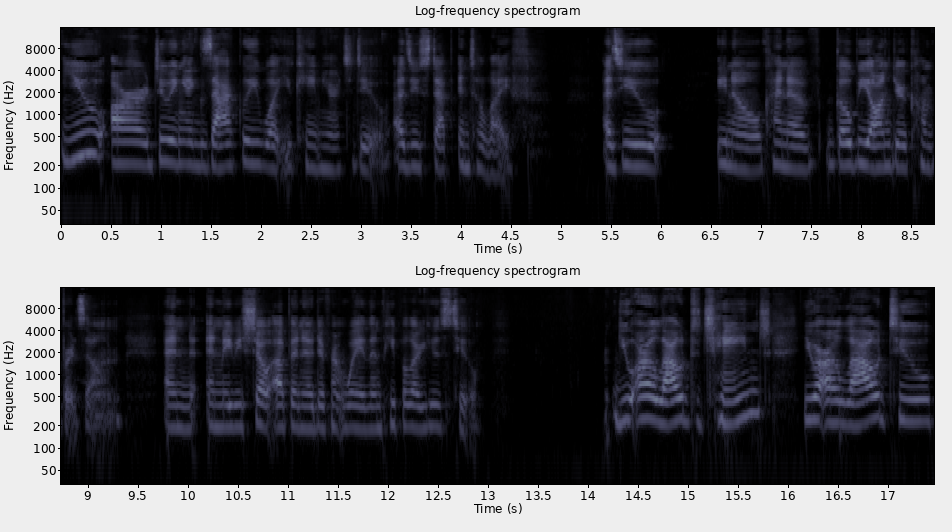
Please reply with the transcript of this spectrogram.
you are doing exactly what you came here to do as you step into life as you you know kind of go beyond your comfort zone and and maybe show up in a different way than people are used to you are allowed to change. You are allowed to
